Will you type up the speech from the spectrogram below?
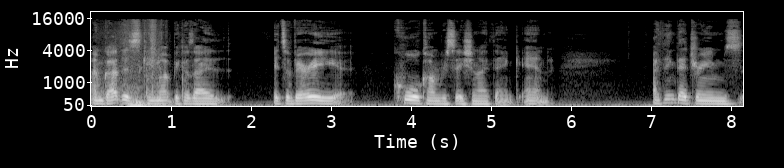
I'm glad this came up because I, it's a very cool conversation, I think. And I think that dreams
